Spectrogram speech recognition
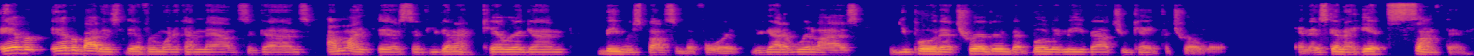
every everybody's different when it comes down to guns. I'm like this: if you're gonna carry a gun, be responsible for it. You got to realize you pull that trigger, that bullet leave out, you can't control it, and it's gonna hit something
